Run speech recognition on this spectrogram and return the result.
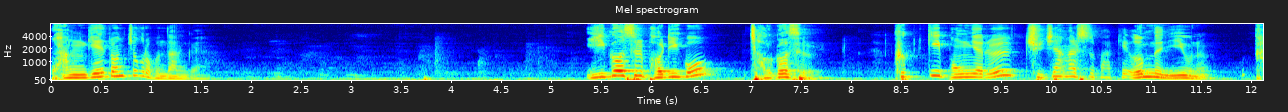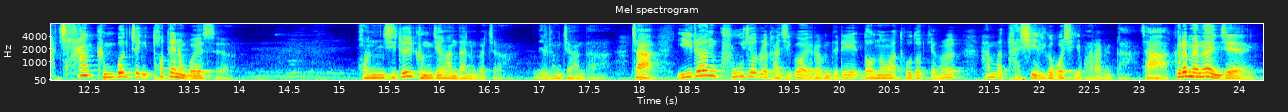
관계론적으로 본다는 거예요. 이것을 버리고 저것을 극기 복례를 주장할 수밖에 없는 이유는 가장 근본적인 토대는 뭐였어요? 본질을 긍정한다는 거죠. 본질을 긍정한다. 자, 이런 구조를 가지고 여러분들이 노노와 도덕경을 한번 다시 읽어보시기 바랍니다. 자, 그러면은 이제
